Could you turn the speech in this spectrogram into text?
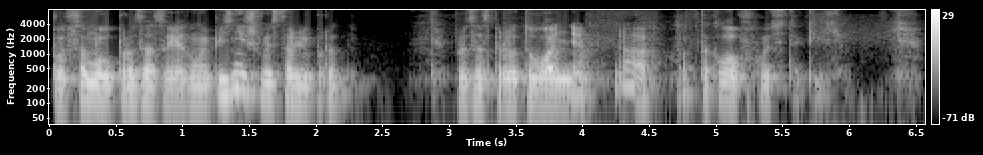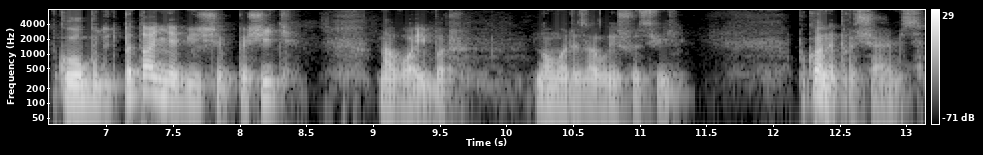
По самому процесу, я думаю, пізніше виставлю процес приготування. А автоклав ось такий. В кого будуть питання більше, пишіть на Viber. Номер залишу свій. Поки не прощаємося.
